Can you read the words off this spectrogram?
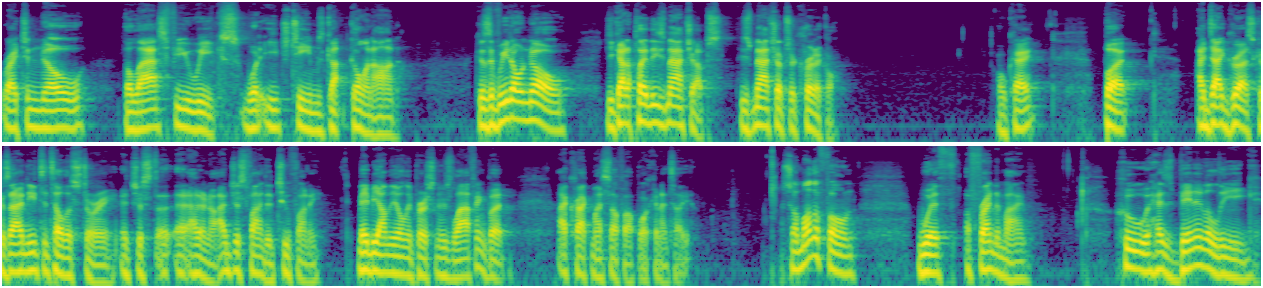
right? To know the last few weeks what each team's got going on. Because if we don't know, you got to play these matchups. These matchups are critical. Okay? But I digress because I need to tell this story. It's just, uh, I don't know. I just find it too funny. Maybe I'm the only person who's laughing, but I crack myself up. What can I tell you? So I'm on the phone with a friend of mine who has been in a league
